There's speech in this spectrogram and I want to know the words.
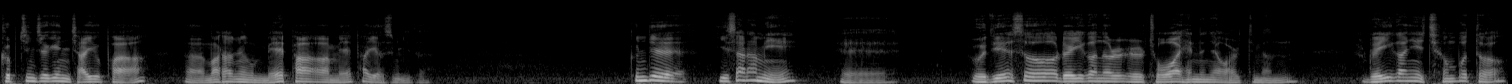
급진적인 자유파 어, 말하자면 매파 매파였습니다. 근데 이 사람이 에, 어디에서 레이건을 좋아했느냐고 할 때면 레이건이 처음부터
